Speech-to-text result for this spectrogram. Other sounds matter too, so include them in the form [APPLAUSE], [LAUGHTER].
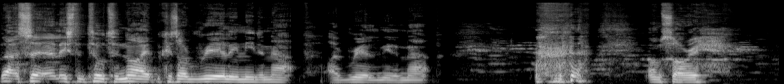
that's it, at least until tonight, because I really need a nap. I really need a nap. [LAUGHS] I'm sorry.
